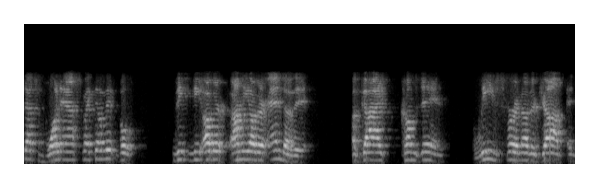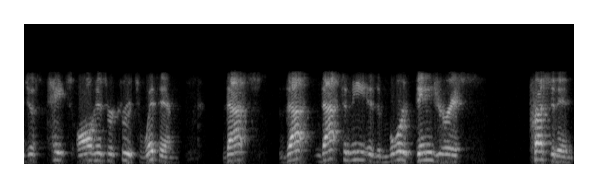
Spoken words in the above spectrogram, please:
that's one aspect of it, but the the other on the other end of it, a guy comes in, leaves for another job, and just takes all his recruits with him. That's that that to me is a more dangerous precedent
